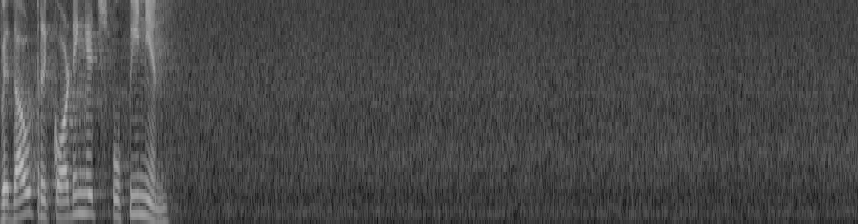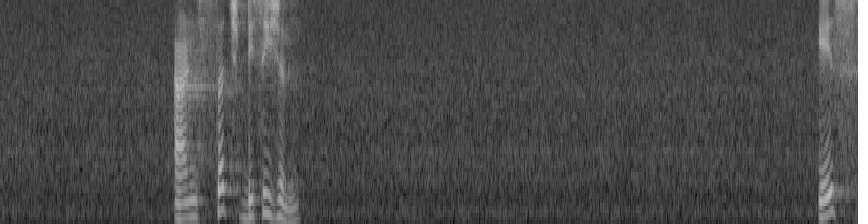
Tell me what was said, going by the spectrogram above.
without recording its opinion and such decision is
